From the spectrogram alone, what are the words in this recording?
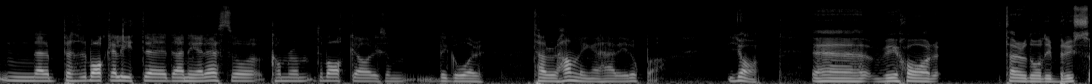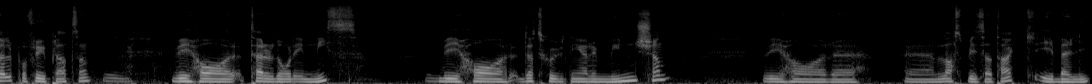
när de pressar tillbaka lite där nere så kommer de tillbaka och liksom begår terrorhandlingar här i Europa. Ja. Eh, vi har terrordåd i Bryssel på flygplatsen. Vi har terrordåd i Nice. Mm. Vi har dödsskjutningar i München. Vi har eh, en lastbilsattack i Berlin.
